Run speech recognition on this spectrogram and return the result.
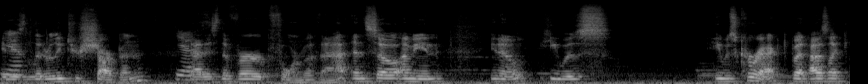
it is Yeah. literally to sharpen. Yes. That is the verb form of that. And so, I mean, you know, he was he was correct, but I was like,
